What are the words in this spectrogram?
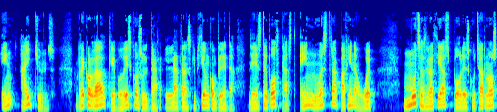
en iTunes. Recordad que podéis consultar la transcripción completa de este podcast en nuestra página web Muchas gracias por escucharnos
